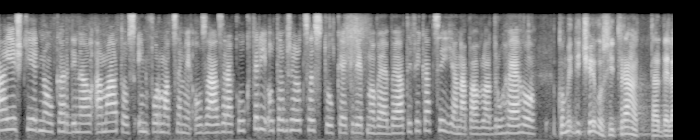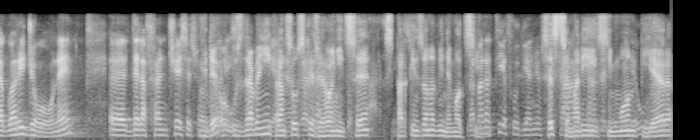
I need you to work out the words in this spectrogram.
A ještě jednou kardinál Amato s informacemi o zázraku, který otevřel cestu ke květnové beatifikaci Jana Pavla II. Come dicevo, si tratta della guarigione Jde o uzdravení francouzské řeholnice z Parkinsonovy nemocí. Sestře Marie Simon Pierre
